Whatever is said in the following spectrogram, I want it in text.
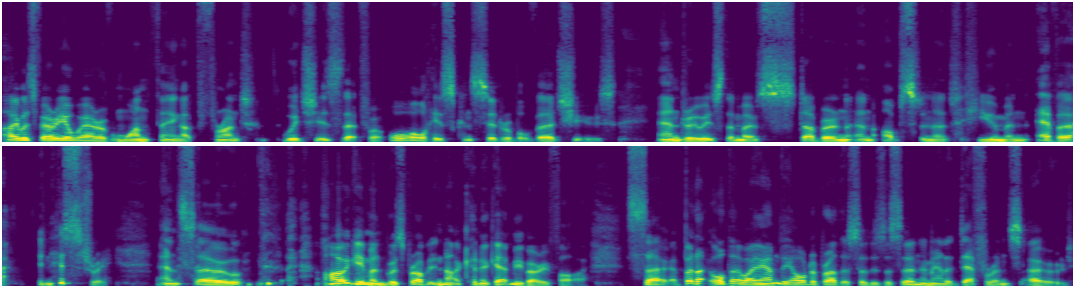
I was very aware of one thing up front, which is that for all his considerable virtues, Andrew is the most stubborn and obstinate human ever in history. And so argument was probably not going to get me very far. So, but although I am the older brother, so there's a certain amount of deference owed.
